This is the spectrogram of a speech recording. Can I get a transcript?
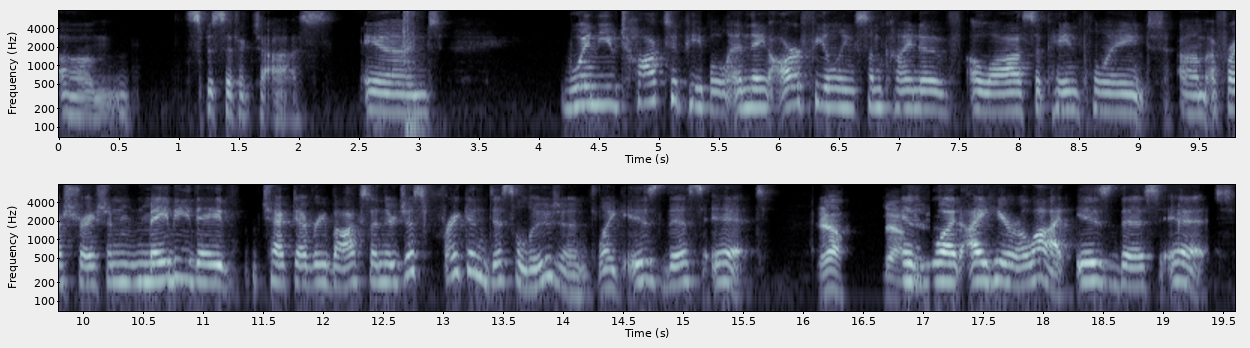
um, specific to us. And when you talk to people and they are feeling some kind of a loss, a pain point, um, a frustration, maybe they've checked every box and they're just freaking disillusioned. Like, is this it? Yeah. Yeah. Is what I hear a lot. Is this it?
